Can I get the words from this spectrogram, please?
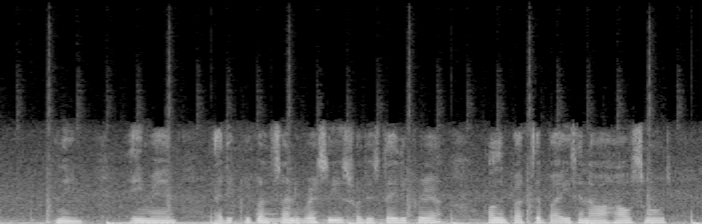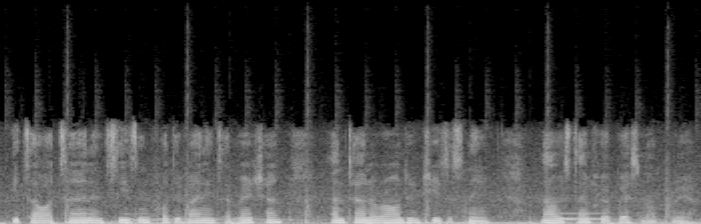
name. Amen. I decree concerning the recipes for this daily prayer, all impacted by it in our household. It's our turn and season for divine intervention and turn around in Jesus' name. Now it's time for your personal prayer.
